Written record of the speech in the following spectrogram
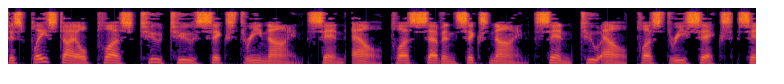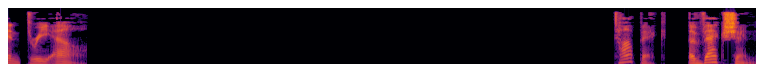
Display style plus two two six three nine sin L plus seven six nine sin two L plus three six sin three L. Topic: Evection.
